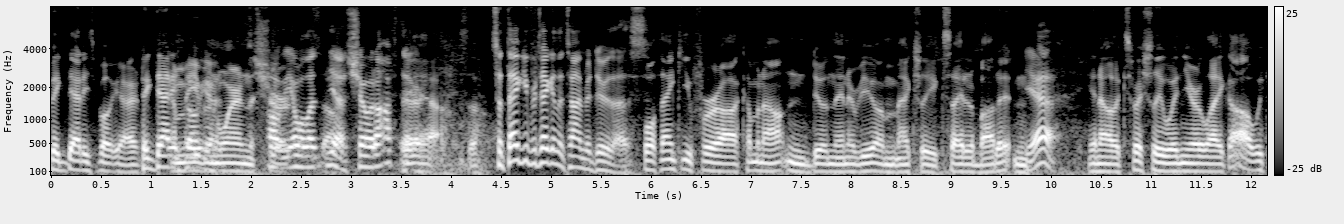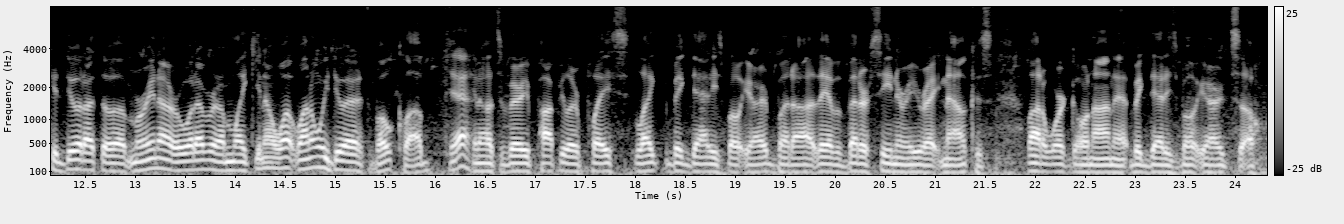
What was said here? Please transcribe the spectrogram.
Big Daddy's Boatyard. Big Daddy's I'm Boatyard. even wearing the shirt. Oh, yeah, well, let- so- yeah, show it off there. Yeah. So. So thank you for taking the time to do this. Well, thank you for uh, coming out and doing the interview. I'm actually excited about it. And Yeah. You know, especially when you're like, oh, we could do it at the marina or whatever. And I'm like, you know what? Why don't we do it at the boat club? Yeah. You know, it's a very popular place like Big Daddy's Boatyard, but uh, they have a better scenery right now because a lot of work going on at Big Daddy's Boatyard. So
